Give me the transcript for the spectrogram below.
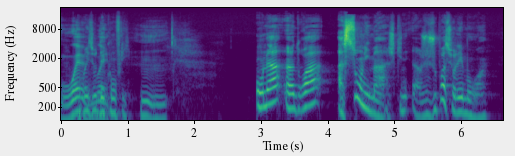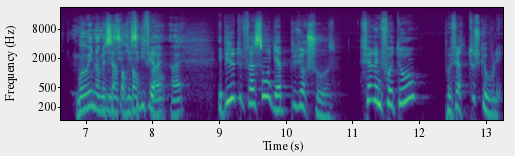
Ouais, pour résoudre ouais. des conflits. Mhm. On a un droit à son image. Qui... Alors, je ne joue pas sur les mots. hein. Oui, oui, non, mais, c'est important. mais c'est différent. Et puis de toute façon, il y a plusieurs choses. Faire une photo, vous pouvez faire tout ce que vous voulez.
